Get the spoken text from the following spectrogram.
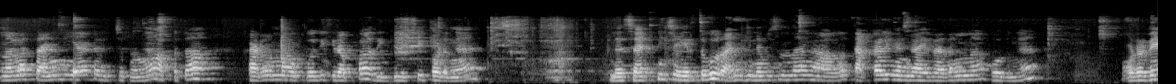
நல்லா தண்ணியாட்ட வச்சுக்கோங்க அப்போ தான் கடலை மாவு கொதிக்கிறப்ப அது கெட்டிப்படுங்க இந்த சட்னி செய்கிறதுக்கு ஒரு அஞ்சு நிமிஷம் தாங்க ஆகும். தக்காளி வெங்காயம் வதங்கினா போதுங்க. உடனே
